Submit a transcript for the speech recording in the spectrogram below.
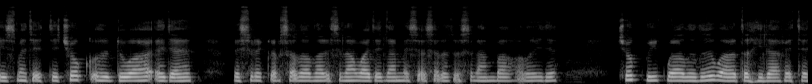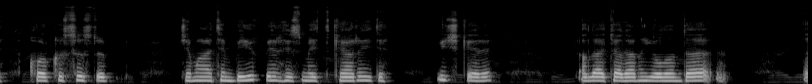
hizmet etti. Çok e, dua eden, Resul-i Ekrem sallallahu aleyhi ve sellem vaat edilen Mesih sallallahu aleyhi ve sellem bağlıydı. Çok büyük bağlılığı vardı hilafete. Korkusuzdu. Cemaatin büyük bir hizmetkarıydı. Üç kere allah Teala'nın yolunda e,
